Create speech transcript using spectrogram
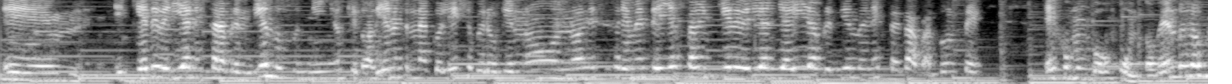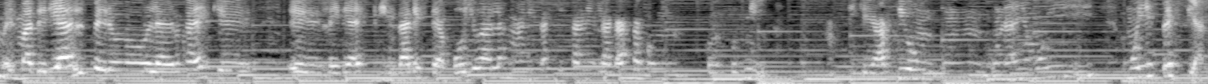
eh, qué deberían estar aprendiendo sus niños, que todavía no entran al colegio, pero que no, no necesariamente ellas saben qué deberían ya ir aprendiendo en esta etapa. Entonces, es como un conjunto. Vendo el material, pero la verdad es que eh, la idea es brindar este apoyo a las manitas que están en la casa con, con sus niños. Así que ha sido un, un, año muy, muy especial,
